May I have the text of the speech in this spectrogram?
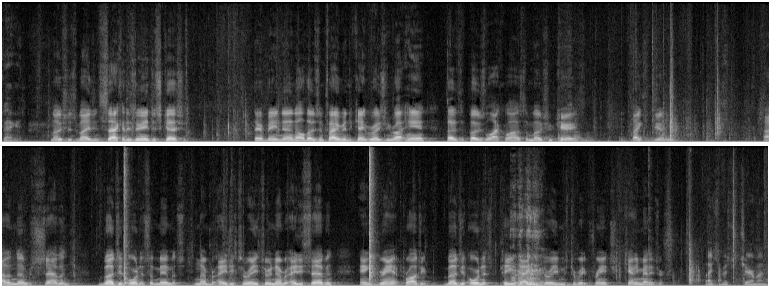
Second. Motion's made and second. Is there any discussion? There being none, all those in favor indicate by raising your right hand. Those opposed likewise, the motion carries. Thank you, gentlemen. Item number seven, budget ordinance amendments, number eighty-three through number eighty-seven, and grant project budget ordinance P three. Mr. Rick French, County Manager. Thank you, Mr. Chairman.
